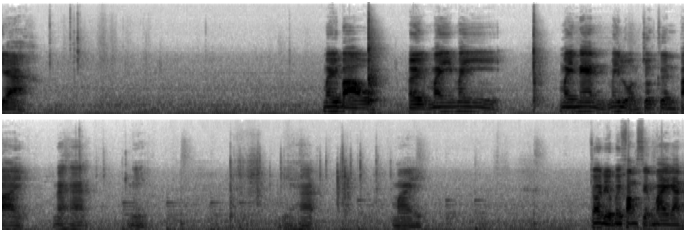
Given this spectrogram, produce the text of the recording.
อย่าไม่เบา เอ้ยไม่ไม่ไม่แน่นไม่หลวมจนเกินไปนะฮะนี่นี่ฮะไม่ก็เดี๋ยวไปฟังเสียงไมค์กัน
